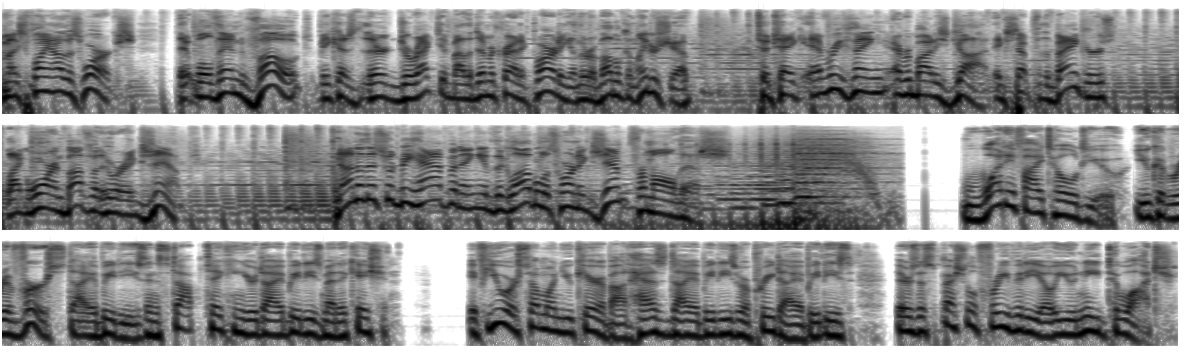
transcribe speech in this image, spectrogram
I'm going to explain how this works. That will then vote, because they're directed by the Democratic Party and the Republican leadership, to take everything everybody's got, except for the bankers like Warren Buffett who are exempt. None of this would be happening if the globalists weren't exempt from all this. What if I told you you could reverse diabetes and stop taking your diabetes medication? If you or someone you care about has diabetes or prediabetes, there's a special free video you need to watch.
